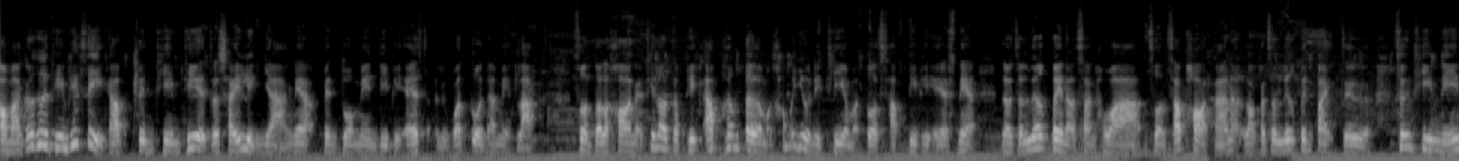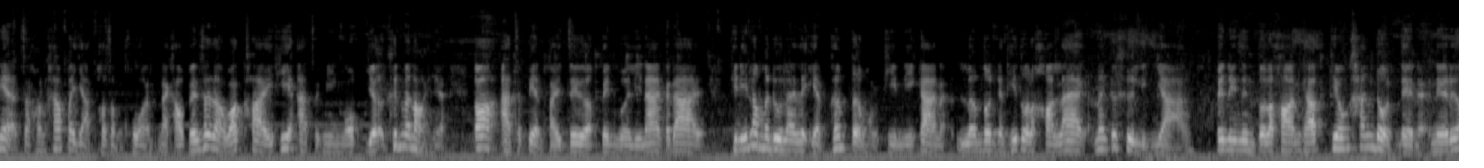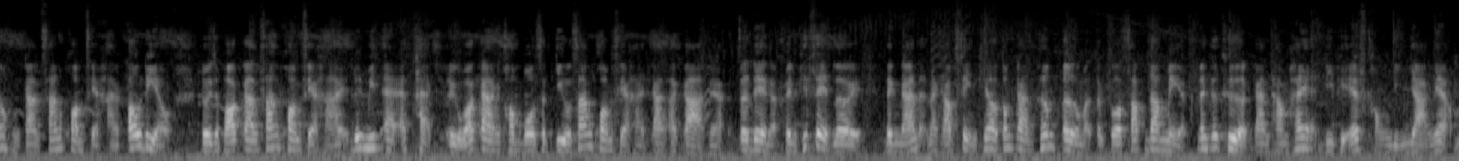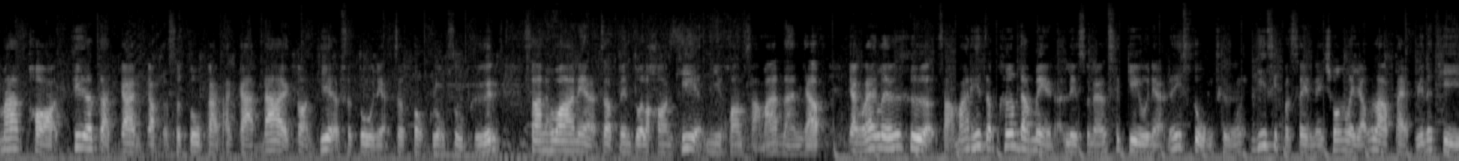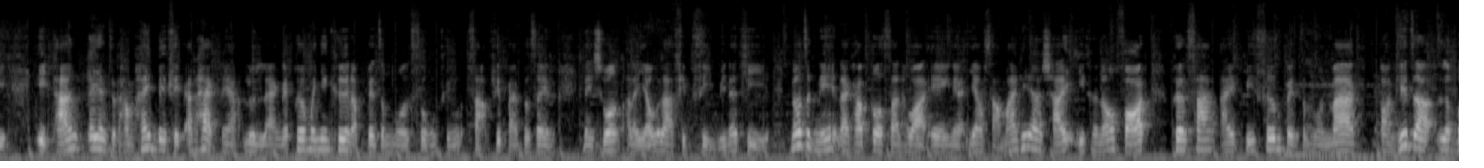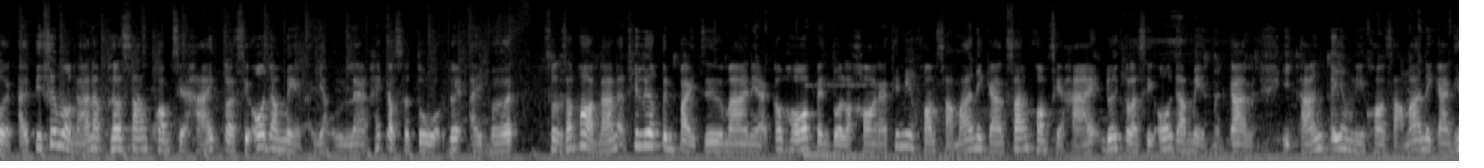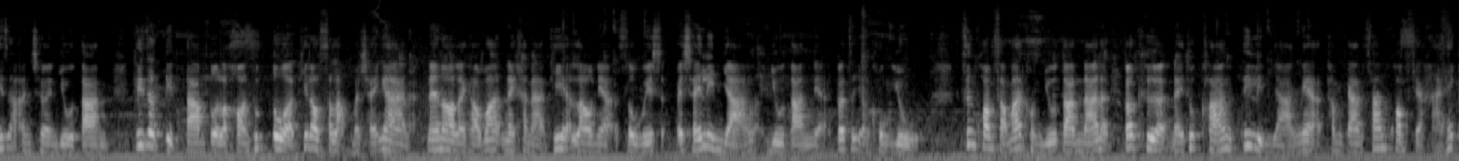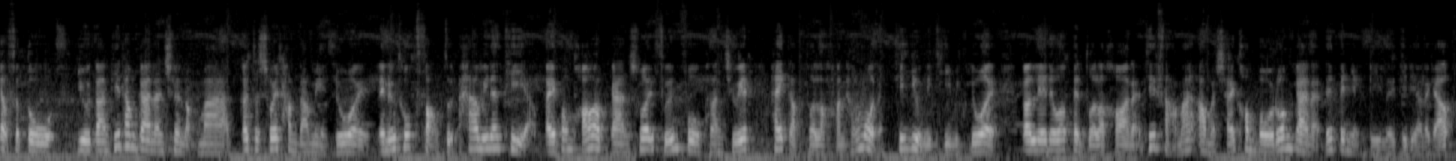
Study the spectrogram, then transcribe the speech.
ต่อมาก็คือทีมทีสี่ 4 ครับ เป็นทีมที่จะใช้หลิงหยางเนี่ย เป็นตัวเมน DPS หรือว่าตัวดาเมจหลัก ส่วนตัวละครเนี่ยที่เราจะพิกอัพเพิ่มเติมเข้ามาอยู่ในทีมตัวซับ DPS เนี่ย เราจะเลือกเป็นซันทวา ส่วนซับพอร์ตนั้นเราก็จะเลือกเป็นไปจือซึ่งทีมนี้เนี่ยจะค่อนข้างประหยัดพอสมควรนะครับเป็นแต่ว่าใครที่อาจจะมีงบเยอะขึ้นมาหน่อยเนี่ย ก็อาจจะเปลี่ยนไปเจอเป็นเวอร์ลีนาก็ได้ ทีนี้เรามาดูรายละเอียดเพิ่มเติมของทีมนี้กัน เริ่มต้นกันที่ตัวละครแรก นั่นก็คือหลิงหยาง เป็นอีกหนึ่งตัวละครครับที่ค่อนข้างโดดเด่นในเรื่องของการสร้างความเสียหายเป้าเดี่ยว โดยเฉพาะการสร้างความเสียหายด้วย mid air attack หรือว่าการคอมโบสกิลสร้างความเสียหายกลางอากาศเนี่ยจะเด่นเป็นพิเศษเลย ดังนั้นนะครับสิ่งที่เราต้องการเพิ่มเติมจากตัวซับดาเมจนั่นก็คือการทำให้ DPS ของหลิงหยางเนี่ยมากพอที่จะจัดการกับศัตรูกลางอากาศได้ ก่อนที่ศัตรูเนี่ยจะตกลงสู่พื้น ซานทวาเนี่ยจะเป็นตัวละครที่มีความสามารถนั้นครับ อย่างแรกเลยก็คือสามารถที่จะเพิ่มดาเมจ Resonance Skill เนี่ยได้สูงถึง 20%ในช่วงระยะเวลา 8 วินาที อีกทั้งก็ยังจะทำให้ Basic Attack เนี่ยรุนแรงได้เพิ่มมากยิ่งขึ้นเป็นจำนวนสูงถึง 38%ในช่วงระยะเวลา 14 วินาที นอกจากนี้นะครับตัวซานทวาเองเนี่ยยังสามารถที่จะใช้ Eternal Force เพื่อสร้าง Ice Prism เป็นจำนวนมาก ก่อนที่จะระเบิด Ice Prism เหล่านั้นเพื่อสร้างความเสียหาย Glacio Damage อย่างรุนแรงให้กับศัตรูด้วย Ice Burst ส่วนซัพพอร์ตนั้นที่เลือกเป็นไปจือมาเนี่ย ก็เพราะว่าเป็นตัวละครนะที่มีความสามารถในการสร้างความเสียหายด้วยกราซิโอดาเมจเหมือนกัน อีกทั้งก็ยังมีความสามารถในการที่จะอัญเชิญยูตัน ที่จะติดตามตัวละครทุกตัวที่เราสลับมาใช้งาน แน่นอนเลยครับว่าในขณะที่เราเนี่ยสวิชไปใช้ลินหยางยูตันเนี่ยก็จะยังคงอยู่ ซึ่งความสามารถของยูตันนั้นก็คือในทุกครั้งที่ลินหยางเนี่ยทำการสร้างความเสียหายให้กับศัตรูยูตันที่ทำการอัญเชิญออกมา ก็จะช่วยทำดาเมจด้วย ในทุกๆ2.5 วินาทีไปพร้อมๆกับการช่วยฟื้นฟูพลังชีวิต ให้กับตัวละครทั้งหมดที่อยู่ในทีมอีกด้วย ก็เรียกได้ว่าเป็นตัวละครที่สามารถเอามาใช้คอมโบร่วมกันได้เป็นอย่างดีเลยทีเดียวเลยครับ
